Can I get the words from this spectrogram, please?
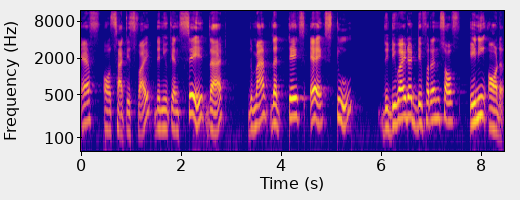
f are satisfied, then you can say that the map that takes x to the divided difference of any order.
